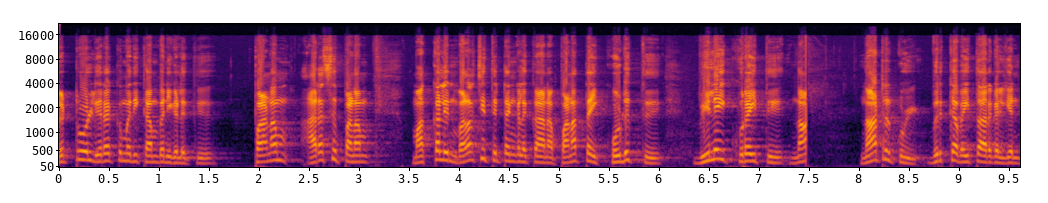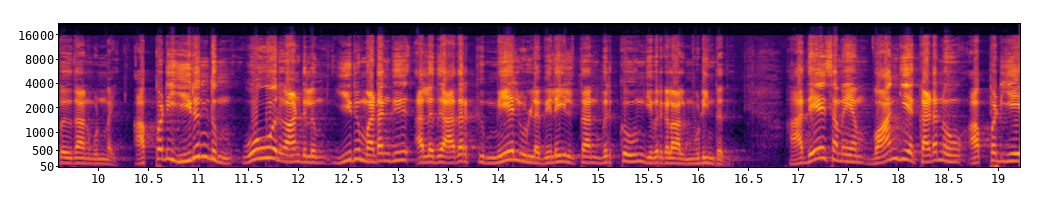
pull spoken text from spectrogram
பெட்ரோல் இறக்குமதி கம்பெனிகளுக்கு பணம் அரசு பணம் மக்களின் வளர்ச்சி திட்டங்களுக்கான பணத்தை கொடுத்து விலை குறைத்து நாட்டிற்குள் விற்க வைத்தார்கள் என்பதுதான் உண்மை. அப்படி இருந்தும் ஒவ்வொரு ஆண்டிலும் இரு மடங்கு அல்லது அதற்கு மேல் உள்ள விலையில் தான் விற்கவும் இவர்களால் முடிந்தது. அதே சமயம் வாங்கிய கடனோ அப்படியே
